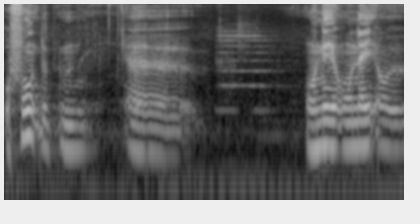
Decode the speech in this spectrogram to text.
au fond, euh, on est, on est, euh,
